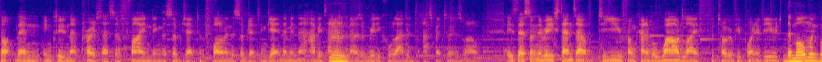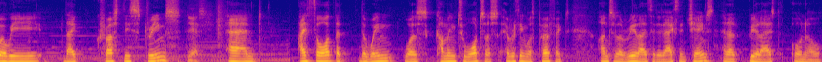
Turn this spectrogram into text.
not then including that process of finding the subject and following the subject and getting them in their habitat. Mm. I think that was a really cool added aspect to it as well. Is there something that really stands out to you from kind of a wildlife photography point of view? The moment where we like crossed these streams. Yes. And I thought that the wind was coming towards us. Everything was perfect until I realized that it actually changed and I realized, oh no,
